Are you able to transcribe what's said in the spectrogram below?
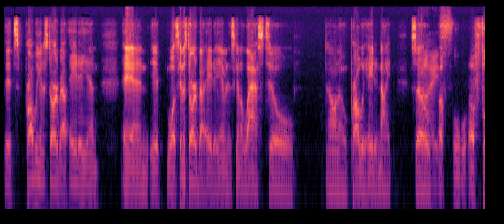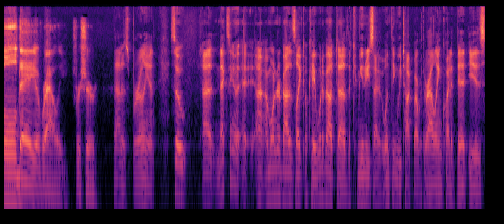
it's probably gonna start about 8 a.m and it well, it's going to start about 8 a.m. and it's going to last till I don't know, probably eight at night. So Nice. a full a full day of rally for sure. That is brilliant. So, uh, next thing I, I'm wondering about is like, okay, what about uh, the community side of it? One thing we talk about with rallying quite a bit is,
